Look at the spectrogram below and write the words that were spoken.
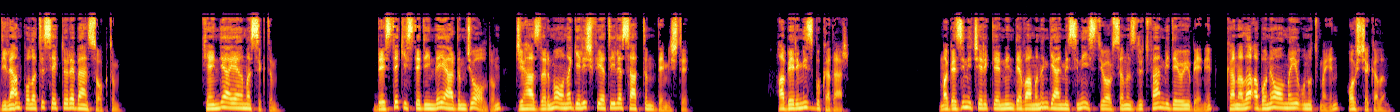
Dilan Polat'ı sektöre ben soktum. Kendi ayağıma sıktım. Destek istediğinde yardımcı oldum, cihazlarımı ona geliş fiyatıyla sattım demişti. Haberimiz bu kadar. Magazin içeriklerinin devamının gelmesini istiyorsanız lütfen videoyu beğenip kanala abone olmayı unutmayın. Hoşçakalın.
